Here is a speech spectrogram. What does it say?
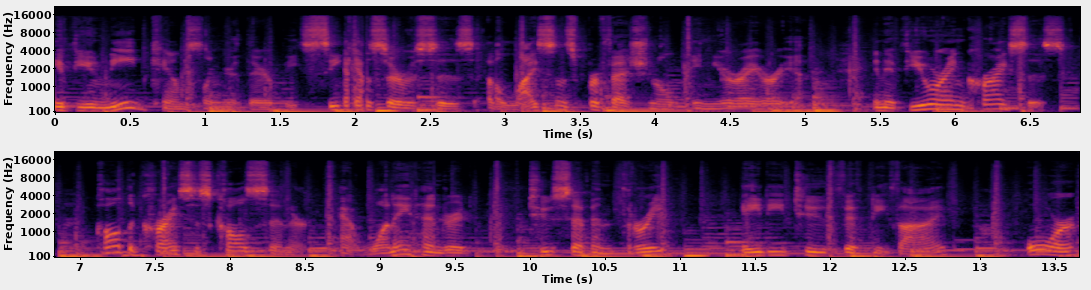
If you need counseling or therapy, seek out the services of a licensed professional in your area. And if you are in crisis, call the Crisis Call Center at 1 800 273 8255 or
